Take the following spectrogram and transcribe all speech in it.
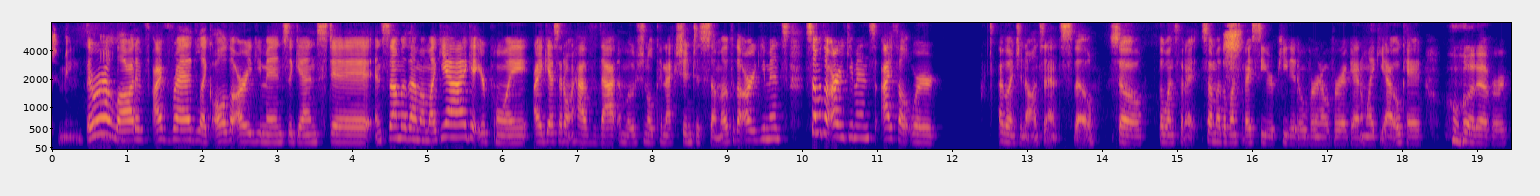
to me. There were a Um, lot of I've read like all the arguments against it, and some of them I'm like, yeah, I get your point. I guess I don't have that emotional connection to some of the arguments. Some of the arguments I felt were a bunch of nonsense though. So the ones that I some of the ones that I see repeated over and over again, I'm like, yeah, okay, whatever.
